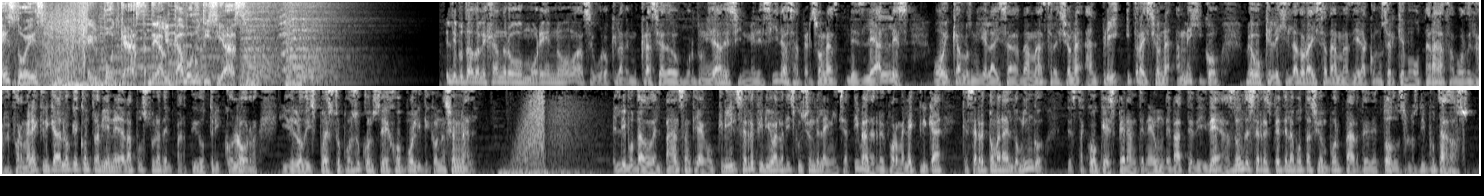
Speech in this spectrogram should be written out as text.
Esto es el podcast de Alcabo Noticias. El diputado Alejandro Moreno aseguró que la democracia da oportunidades inmerecidas a personas desleales. Hoy Carlos Miguel Aiza Damas traiciona al PRI y traiciona a México, luego que el legislador Aiza Damas diera a conocer que votará a favor de la reforma eléctrica, lo que contraviene a la postura del partido tricolor y de lo dispuesto por su Consejo Político Nacional. El diputado del PAN, Santiago Krill, se refirió a la discusión de la iniciativa de reforma eléctrica que se retomará el domingo. Destacó que esperan tener un debate de ideas donde se respete la votación por parte de todos los diputados.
